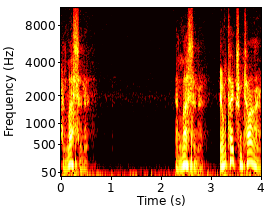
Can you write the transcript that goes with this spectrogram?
and lessen it and lessen it. It will take some time,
